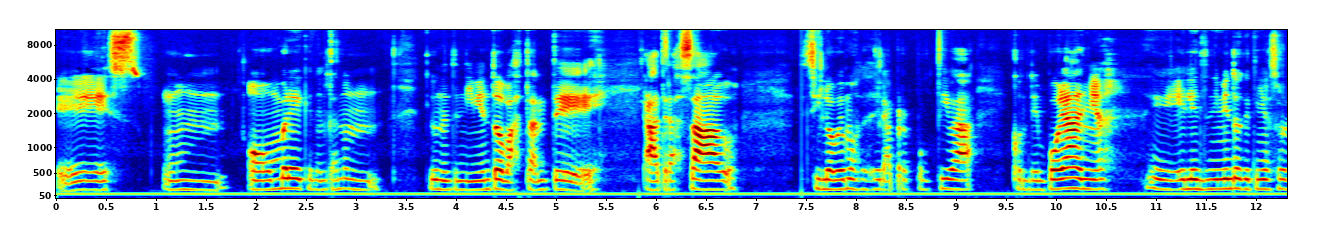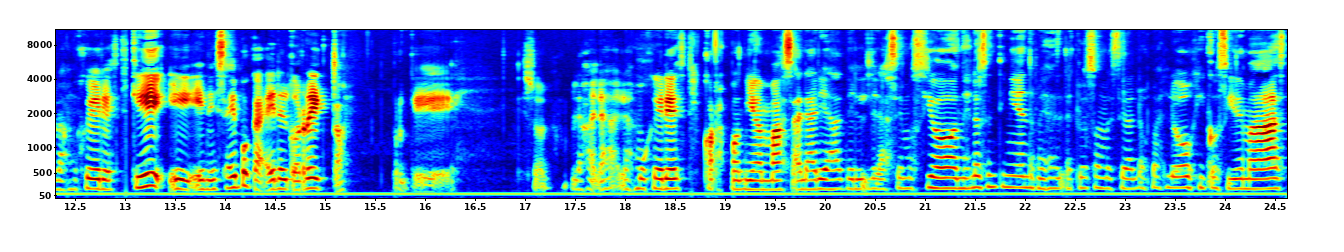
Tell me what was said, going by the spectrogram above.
es un hombre que en el canon tiene un entendimiento bastante atrasado. Si lo vemos desde la perspectiva contemporánea, eh, el entendimiento que tenía sobre las mujeres, que eh, en esa época era el correcto, porque las, mujeres correspondían más al área de, las emociones, los sentimientos, que los hombres eran los más lógicos y demás.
